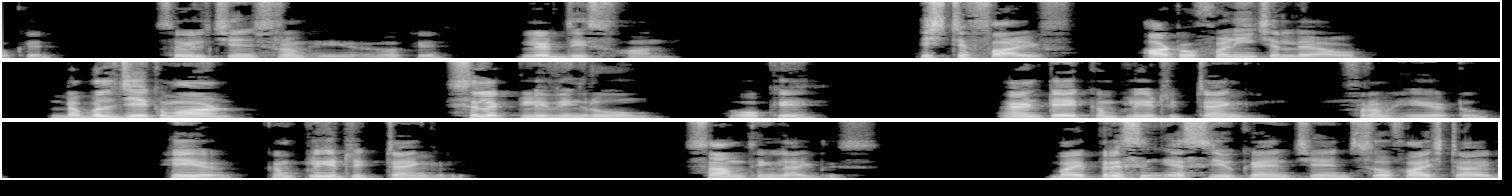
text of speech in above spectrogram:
okay. So we'll change from here okay. Let this one. Step 5 auto furniture layout. Double j command select living room okay. And take complete rectangle from here to here complete rectangle. Something like this by pressing S, you can change sofa style.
